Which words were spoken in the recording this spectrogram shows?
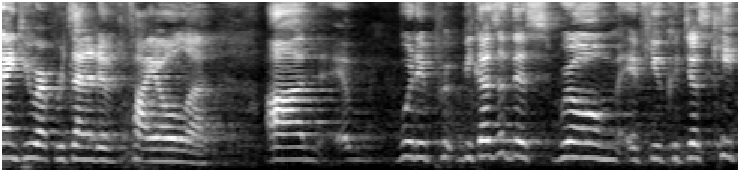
Thank you, Representative Fiola. Um, would it, because of this room, if you could just keep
